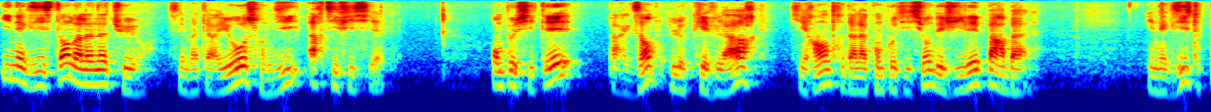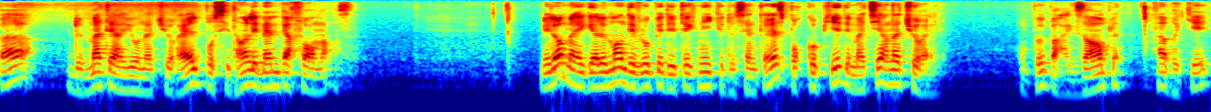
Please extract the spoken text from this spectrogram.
inexistants dans la nature. Ces matériaux sont dits artificiels. On peut citer par exemple le Kevlar qui rentre dans la composition des gilets pare-balles. Il n'existe pas de matériaux naturels possédant les mêmes performances. Mais l'homme a également développé des techniques de synthèse pour copier des matières naturelles. On peut par exemple fabriquer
